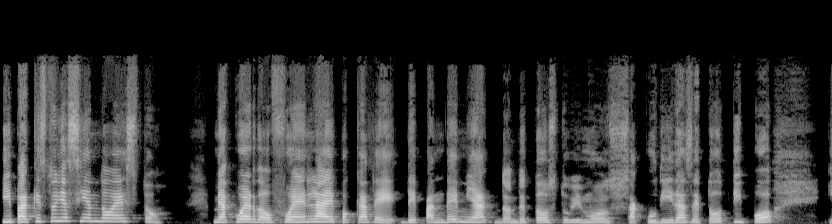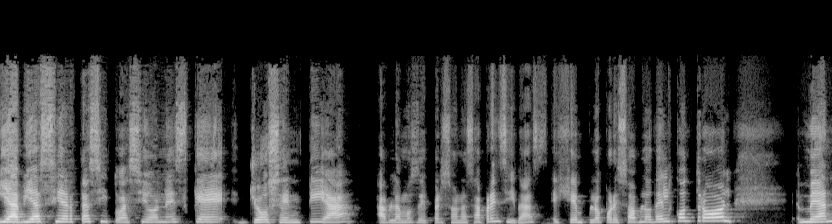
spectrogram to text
¿y para qué estoy haciendo esto? me acuerdo, fue en la época de, de, pandemia, donde todos tuvimos sacudidas de todo tipo y había ciertas situaciones que yo sentía, hablamos de personas aprensivas, ejemplo, por eso hablo del control. Me han,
